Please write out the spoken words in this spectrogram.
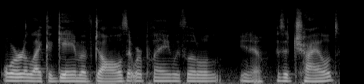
or like a game of dolls that we're playing with little, you know, as a child.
